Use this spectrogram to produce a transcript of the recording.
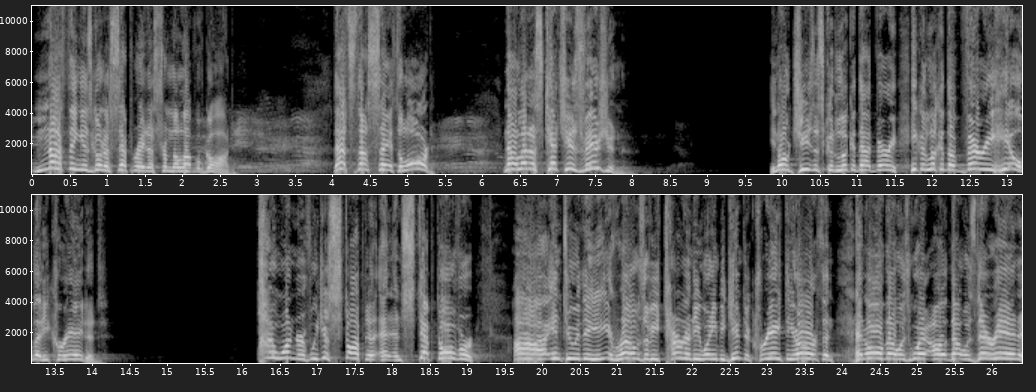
nothing is going to separate us from the love of God. That's thus saith the Lord. Now let us catch his vision. You know, Jesus could look at that very, he could look at the very hill that he created. I wonder if we just stopped and, and stepped over uh, into the realms of eternity when he began to create the earth and, and all that was where uh, that was therein.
